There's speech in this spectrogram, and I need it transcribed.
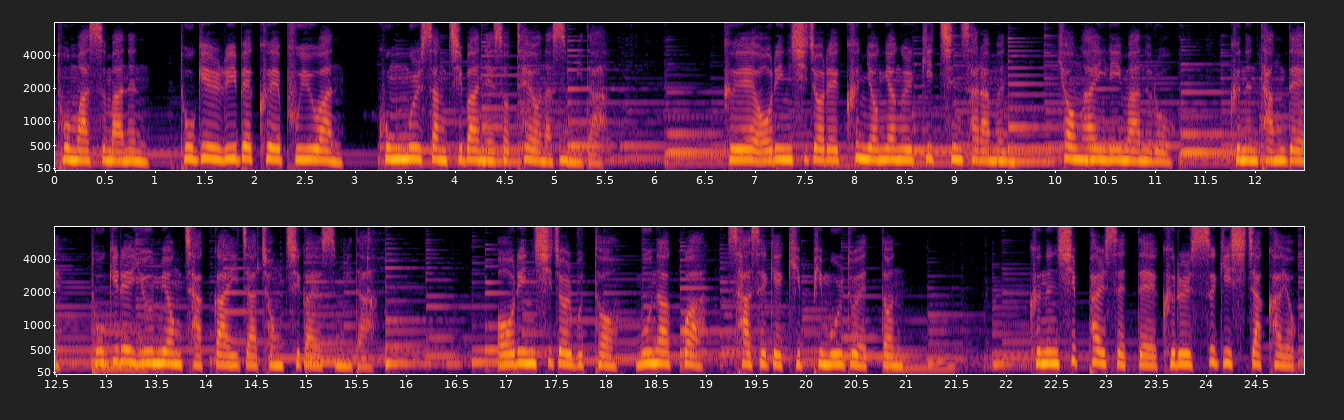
토마스 만은 독일 리베크의 부유한 곡물상 집안에서 태어났습니다. 그의 어린 시절에 큰 영향을 끼친 사람은 형 하이리만으로 그는 당대 독일의 유명 작가이자 정치가였습니다. 어린 시절부터 문학과 사색에 깊이 몰두했던 그는 18세 때 글을 쓰기 시작하였고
